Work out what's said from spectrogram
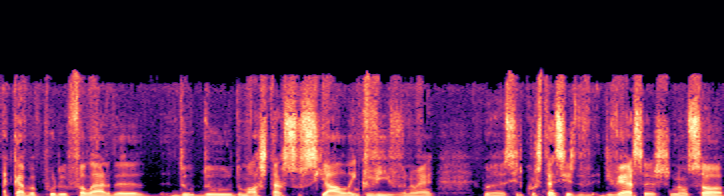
acaba por falar de, do, do, do mal-estar social em que vive, não é? circunstâncias diversas, não só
